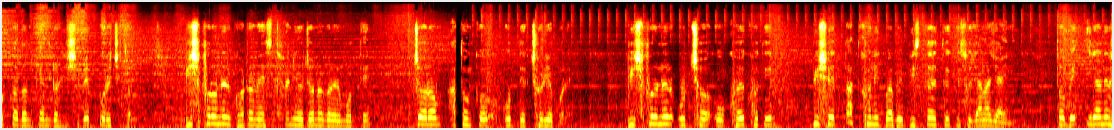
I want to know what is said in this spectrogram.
উৎপাদন কেন্দ্র হিসেবে পরিচিত। বিস্ফোরণের ঘটনায় স্থানীয় জনগণের মধ্যে চরম আতঙ্ক উদ্বেগ ছড়িয়ে পড়ে। বিস্ফোরণের উৎস ও ক্ষয়ক্ষতির বিষয়ে তাৎক্ষণিকভাবে বিস্তারিত কিছু জানা যায়নি। তবে ইরানের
